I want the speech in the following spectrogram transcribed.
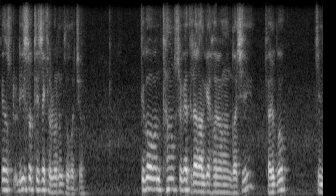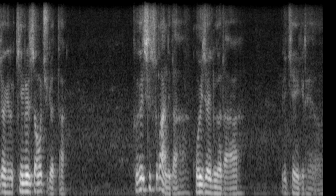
그래서 리소티의 결론은 그거죠. 뜨거운 탕 속에 들어가게 허용한 것이 결국 김정일, 김일성을 죽였다. 그게 실수가 아니다. 고의적인 거다. 이렇게 얘기를 해요.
